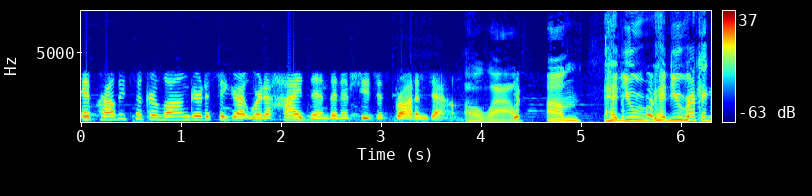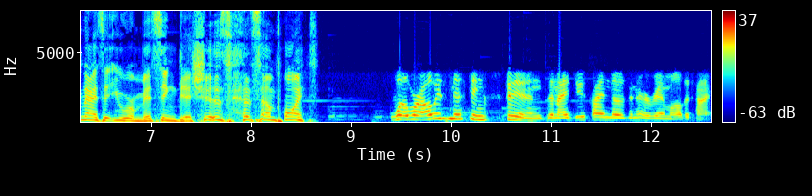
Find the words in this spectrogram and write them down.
It probably took her longer to figure out where to hide them than if she had just brought them down. Oh wow. Um, Had you had you recognized that you were missing dishes at some point? Well, we're always missing spoons, and I do find those in her room all the time.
